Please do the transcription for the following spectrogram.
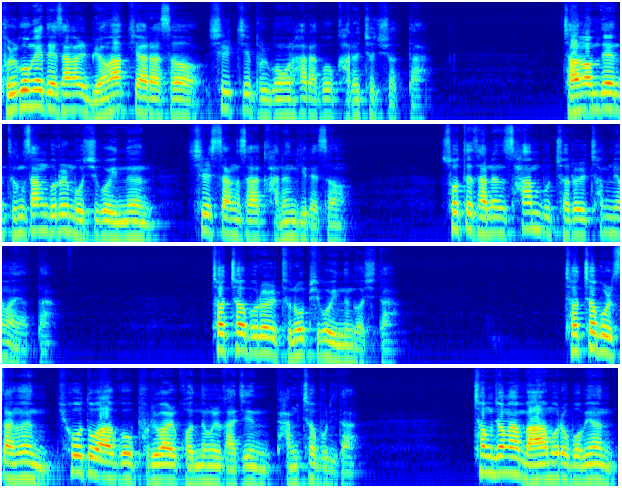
불공의 대상을 명확히 알아서 실지 불공을 하라고 가르쳐 주셨다. 장엄된 등상부를 모시고 있는 실상사 가는 길에서 소태사는 삼부처를 천명하였다. 처처부를 드높이고 있는 것이다. 처처불상은 효도하고 불효할 권능을 가진 당처불이다. 청정한 마음으로 보면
